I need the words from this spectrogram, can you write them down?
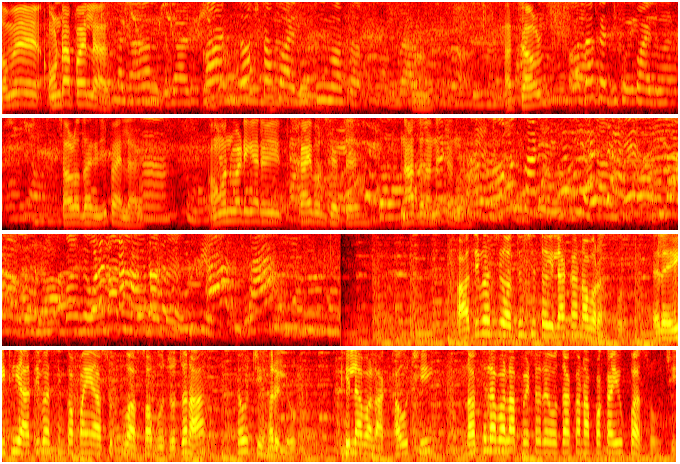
তুমি অন্ডা পাইলাস দশটা পাইলু দুই মাস আর চাউল আধা কেজি পাইলু চাউল আধা কেজি পাইলাস অঙ্গনবাড়ি গারি কাই বলছে না দিলা না কেন আদিবাসী অধ্যুষিত ইলাকা নবরঙ্গপুর হলে এইটি আদিবাসীঙ্ আসুথিবা সবু যোজনা হেউচি হরিলুট থিলাবালা খাউছি নথিলাবালা পেটরে ওদাকনা পকাই উপাস রহুচি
